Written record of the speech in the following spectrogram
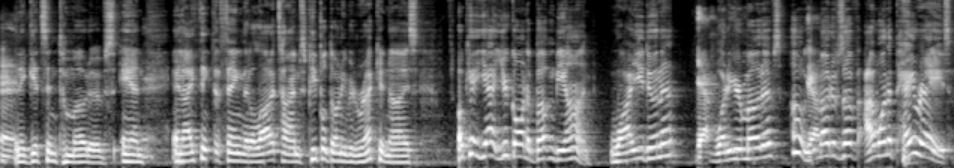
and it gets into motives. And and I think the thing that a lot of times people don't even recognize. Okay, yeah, you're going above and beyond. Why are you doing that? Yeah. What are your motives? Oh, yeah. your motives of I want a pay raise.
